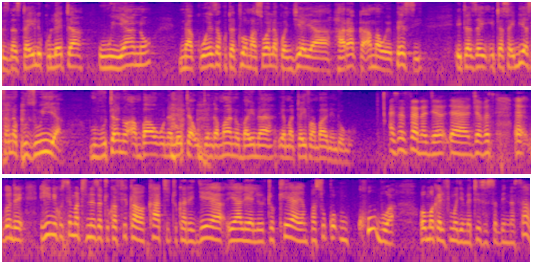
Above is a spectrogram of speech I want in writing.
zinastahili kuleta uwiano na kuweza kutatua masuala kwa njia ya haraka ama wepesi, itasaidia sana kuzuia mvutano ambao unaleta utengamano baina ya mataifa ambayo ni ndugu. Asante sana ja, ja, Javas. Uh, Gonde, hii ni kusema tunaweza tukafika wakati tukarejea yale yaliyotokea ya mpasuko mkubwa wa mwaka 1977.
